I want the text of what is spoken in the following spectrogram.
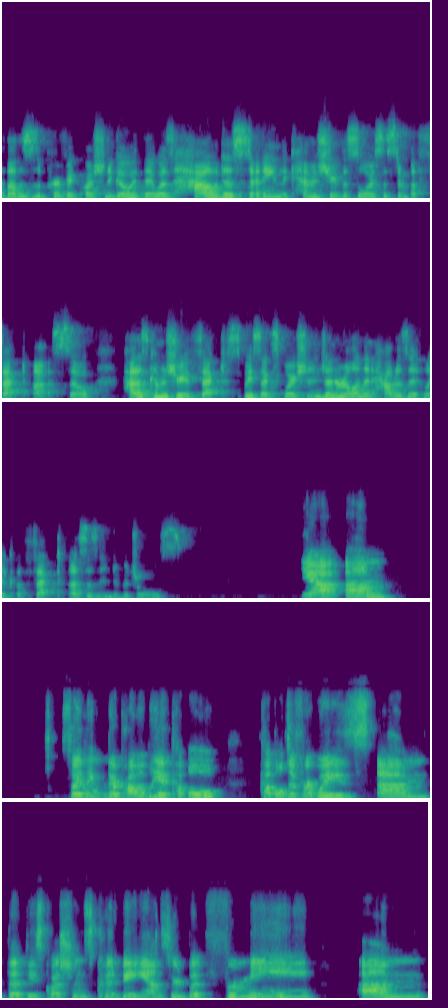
I thought this was a perfect question to go with it was how does studying the chemistry of the solar system affect us? So how does chemistry affect space exploration in general? And then how does it like affect us as individuals? Yeah, um, so I think there are probably a couple couple different ways um, that these questions could be answered. But for me, Um,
